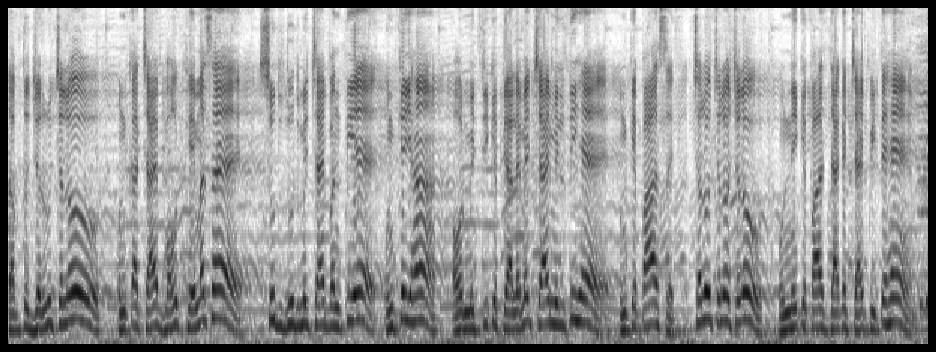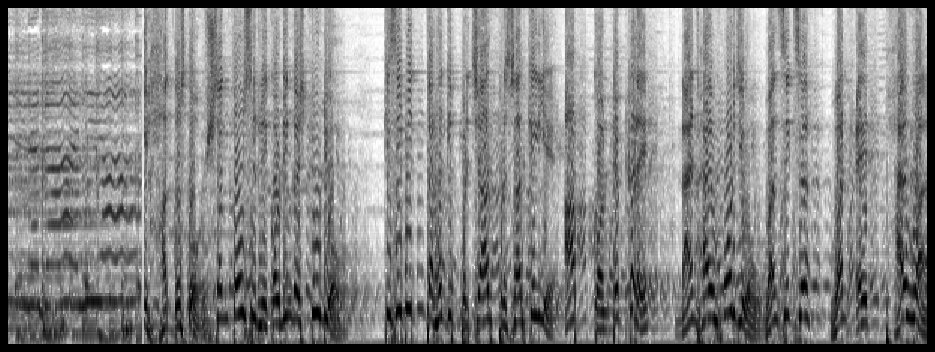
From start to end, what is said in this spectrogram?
तब तो ज़रूर चलो, उनका चाय बहुत फ़ेमस है। शुद्ध दूध में चाय बनती है उनके यहाँ, और मिट्टी के प्याले में चाय मिलती है उनके पास। चलो चलो चलो, उन्हीं के पास जाके चाय पीते हैं। हाँ दोस्तों संतोष रिकॉर्डिंग स्टूडियो किसी भी तरह के प्रचार प्रसार के लिए आप कांटेक्ट करें nine five four zero one six one eight five one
